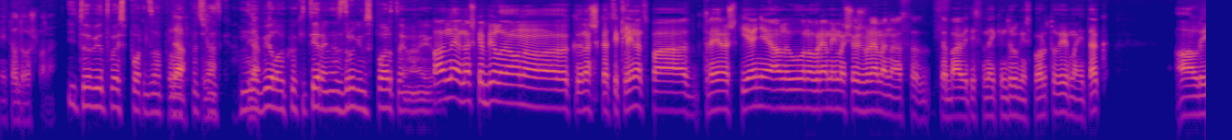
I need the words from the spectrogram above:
mi to došlo. Ne. I to je bio tvoj sport zapravo od početka. Nije bilo koketiranja s drugim sportovima. Nego... Pa ne, znaš bilo je ono, znaš kad si klinac pa treniraš skijanje, ali u ono vrijeme imaš još vremena se baviti sa nekim drugim sportovima i tak. Ali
